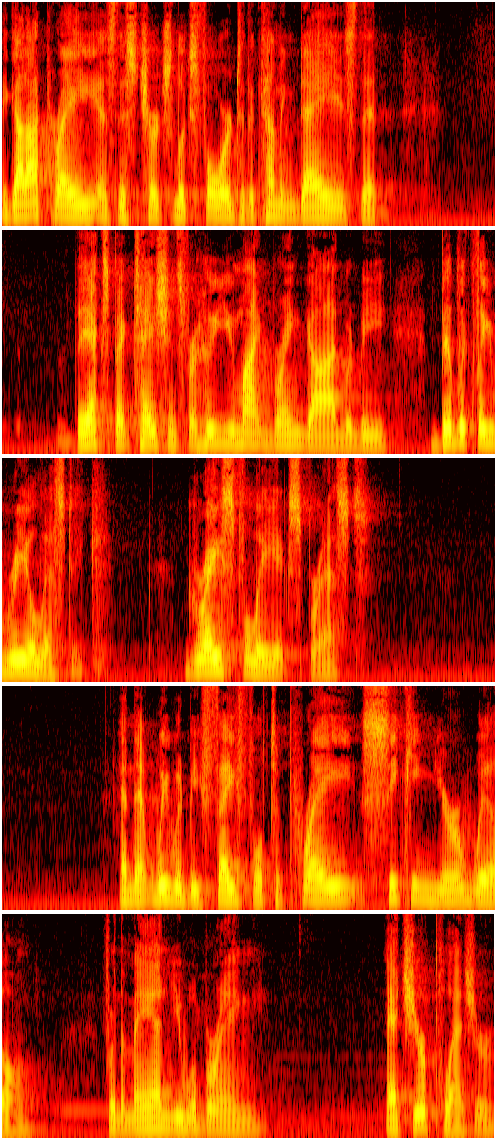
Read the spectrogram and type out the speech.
And God, I pray as this church looks forward to the coming days that the expectations for who you might bring God would be biblically realistic, gracefully expressed, and that we would be faithful to pray seeking your will for the man you will bring at your pleasure,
